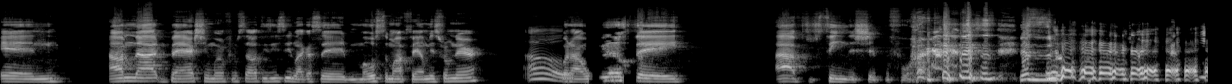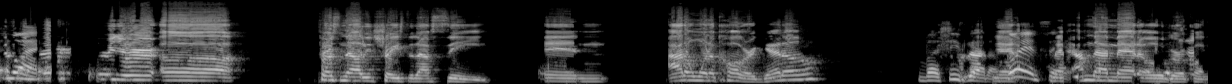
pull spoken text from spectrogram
And I'm not bashing women from Southeast DC. Like I said, most of my family's from there. oh. But I will say, I've seen this shit before. this is this is what? your uh personality traits that I've seen, and I don't want to call her ghetto. but she's I'm ghetto. Go ahead say. I'm not mad at old girl calling.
